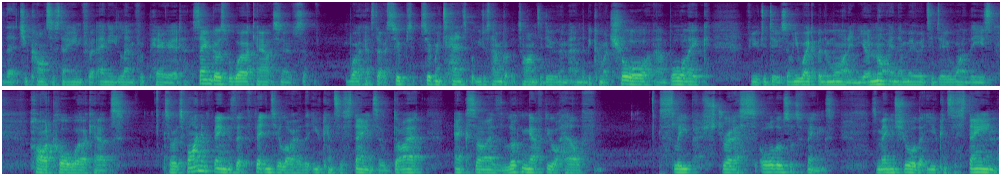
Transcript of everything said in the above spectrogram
that you can't sustain for any length of period. Same goes for workouts. You know, workouts that are super, super intense, but you just haven't got the time to do them, and they become a chore, a ball ache for you to do. So when you wake up in the morning, you're not in the mood to do one of these hardcore workouts. So it's finding things that fit into your life that you can sustain. So diet, exercise, looking after your health, sleep, stress, all those sorts of things. So making sure that you can sustain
